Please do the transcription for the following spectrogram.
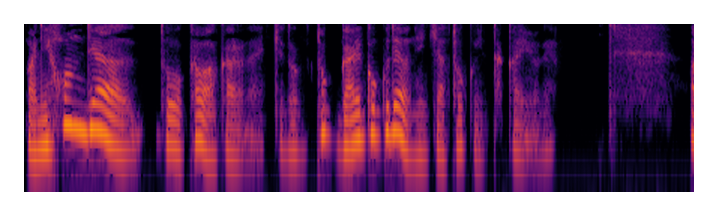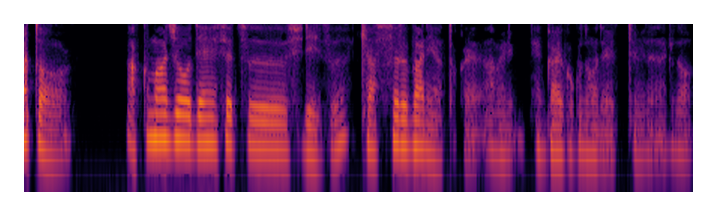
まあ日本ではどうかわからないけど、外国での人気は特に高いよね。あと、悪魔城伝説シリーズ、キャッスルバニアとかアメリカ、外国の方で言ってるみたいだけど、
